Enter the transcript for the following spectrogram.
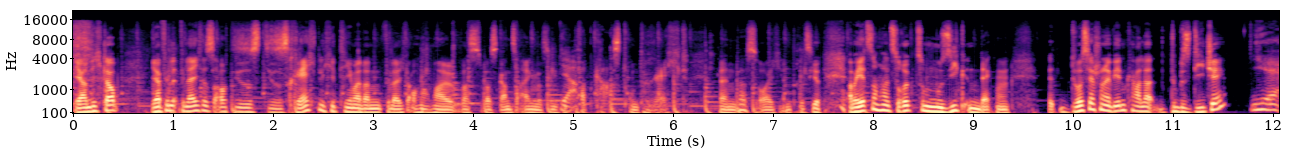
Ja, und ich glaube, ja, vielleicht ist auch dieses, dieses rechtliche Thema dann vielleicht auch nochmal was, was ganz eigenes im Ja. Podcast und Recht, wenn das euch interessiert. Aber jetzt nochmal zurück zum Musikentdecken. Äh, Du hast ja schon erwähnt, Carla, du bist DJ. Yeah.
